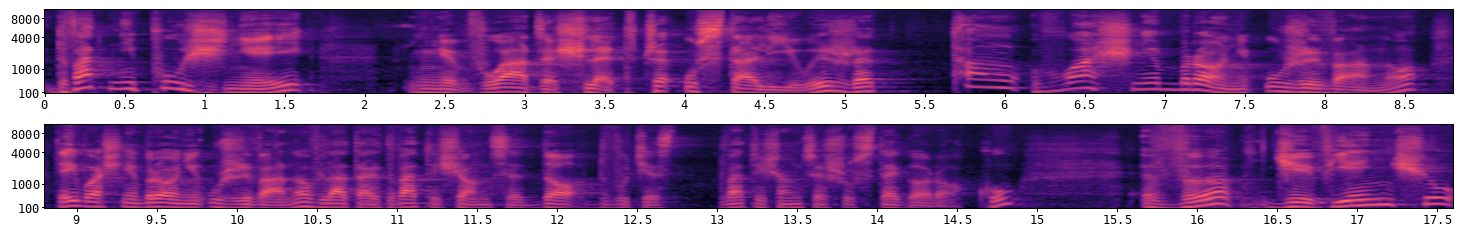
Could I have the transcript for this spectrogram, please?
Dwa dni później władze śledcze ustaliły, że tą właśnie broń używano, tej właśnie broni używano w latach 2000 do 20, 2006 roku w dziewięciu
